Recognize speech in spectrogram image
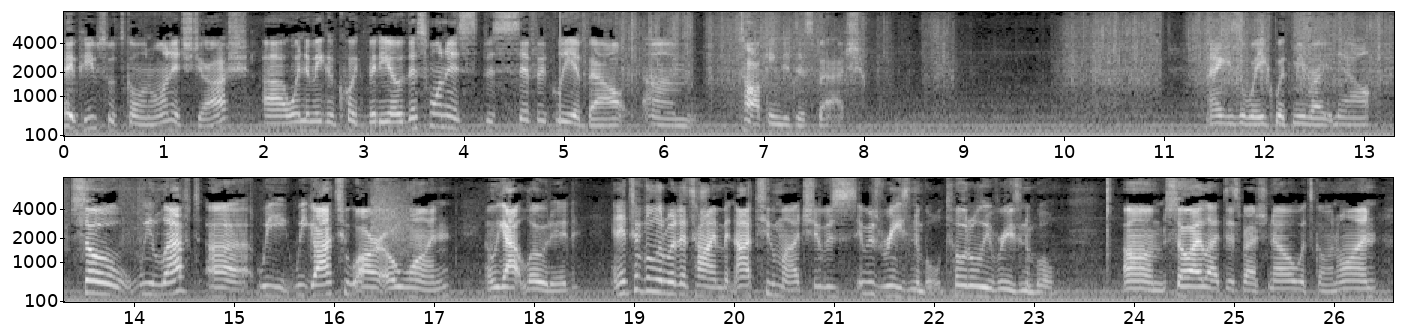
Hey peeps, what's going on? It's Josh. Uh, I wanted to make a quick video. This one is specifically about um, talking to dispatch. Maggie's awake with me right now. So we left, uh, we, we got to our 01 and we got loaded. And it took a little bit of time, but not too much. It was, it was reasonable, totally reasonable. Um, so I let dispatch know what's going on.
